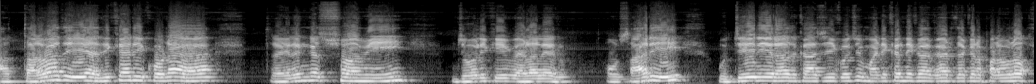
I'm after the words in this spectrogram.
ఆ తర్వాత ఏ అధికారి కూడా త్రైరంగస్వామి జోలికి వెళ్ళలేదు. ఒకసారి ఉజ్జయిని రాజు కాశీకి వచ్చి మణికర్ణిక ఘాట్ దగ్గర పడవలో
